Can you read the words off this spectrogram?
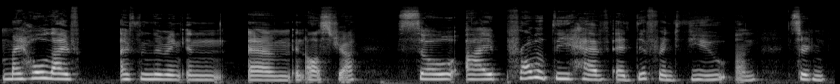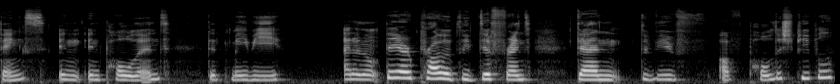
My whole life, I've been living in um, in Austria, so I probably have a different view on certain things in in Poland that maybe I don't know they are probably different than the view of Polish people.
